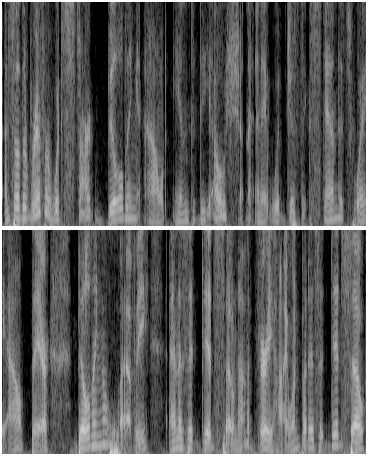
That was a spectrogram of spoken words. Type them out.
And so the river would start building out into the ocean and it would just extend its way out there, building a levee. And as it did so, not a very high one, but as it did so,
